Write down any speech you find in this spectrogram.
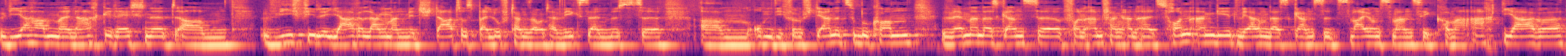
Wir haben mal nachgerechnet, ähm, wie viele Jahre lang man mit Status bei Lufthansa unterwegs sein müsste, ähm, um die fünf Sterne zu bekommen. Wenn man das Ganze von Anfang an als Hon angeht, wären das Ganze 22,8 Jahre.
